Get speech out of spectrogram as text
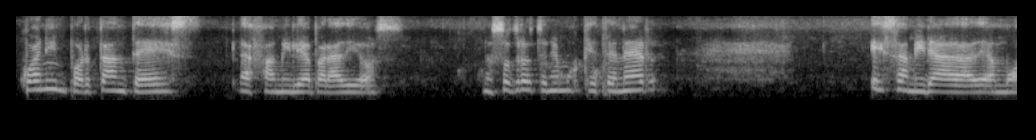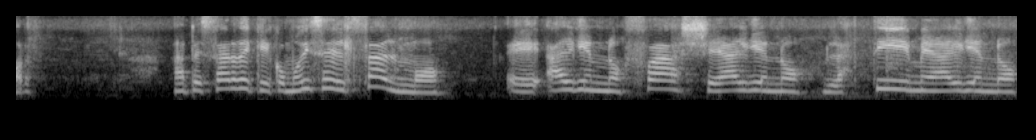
Cuán importante es la familia para Dios. Nosotros tenemos que tener esa mirada de amor. A pesar de que, como dice el Salmo, eh, alguien nos falle, alguien nos lastime, alguien nos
